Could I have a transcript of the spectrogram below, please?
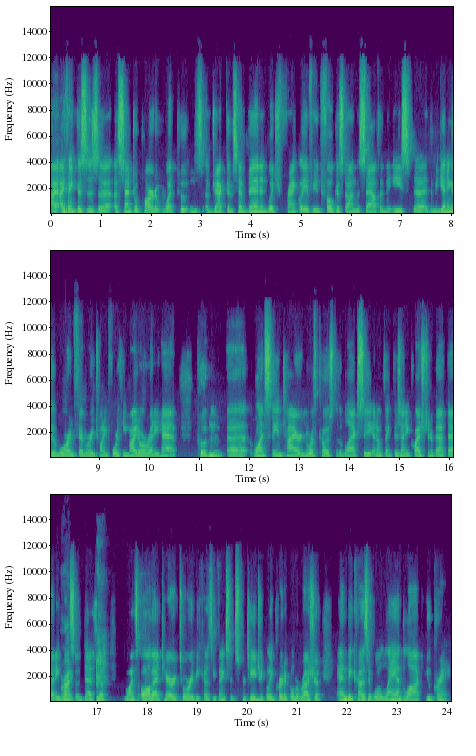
I, I, think this is a, a, central part of what Putin's objectives have been, and which, frankly, if he had focused on the South and the East uh, at the beginning of the war on February 24th, he might already have. Putin uh, wants the entire north coast of the Black Sea. I don't think there's any question about that. He right. wants Odessa. wants all that territory because he thinks it's strategically critical to Russia and because it will landlock Ukraine.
